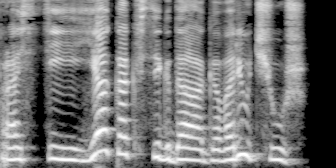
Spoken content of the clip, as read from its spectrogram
«Прости, я, как всегда, говорю чушь».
